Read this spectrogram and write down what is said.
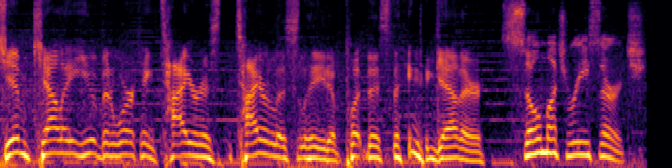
Jim Kelly, you've been working tireless, tirelessly to put this thing together. So much research.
